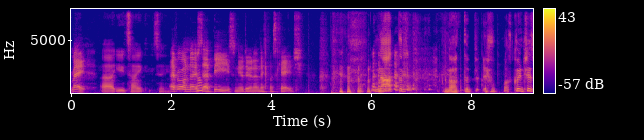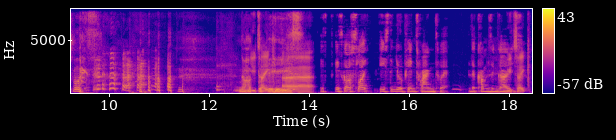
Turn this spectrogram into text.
Mate, Uh, you take. two. everyone knows they're bees and you're doing a Nicolas Cage. Not the. Not the. What's Quinch's voice? Not You the take. bees. Uh, It's, it's got a slight Eastern European twang to it that comes and goes. you take.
